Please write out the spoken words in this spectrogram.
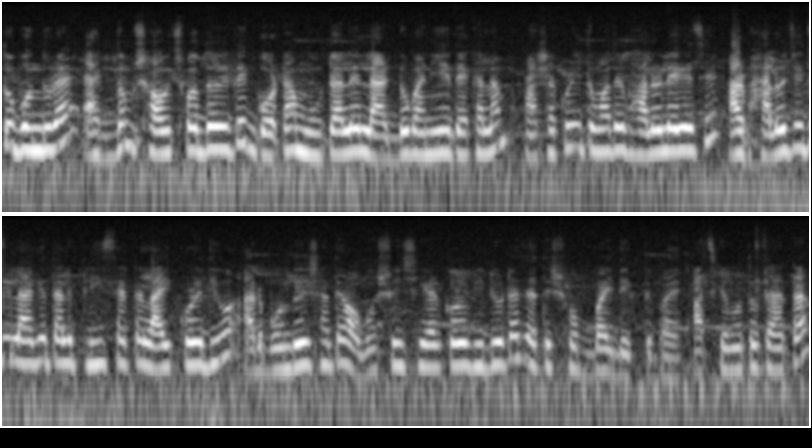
তো বন্ধুরা, একদম সহজ পদ্ধতিতে গোটা মুগ ডালের লাড্ডু বানিয়ে দেখালাম। আশা করি তোমাদের ভালো লেগেছে। আর ভালো যদি লাগে, তাহলে প্লিজ একটা লাইক করে দিও। আর বন্ধুদের সাথে অবশ্যই শেয়ার করো ভিডিওটা, যাতে সবাই দেখতে পায়। আজকের মতো টাটা।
